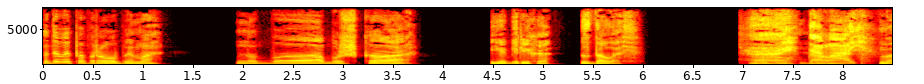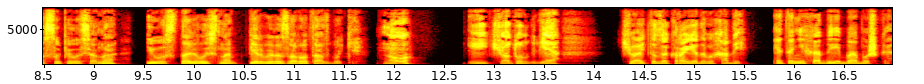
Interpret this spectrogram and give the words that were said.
Ну давай попробуем, а? Ну, бабушка!» И Абериха сдалась. «Ай, давай!» — насупилась она и уставилась на первый разворот азбуки. «Ну, и чё тут где? Чё это за краедовые ходы?» «Это не ходы, бабушка.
